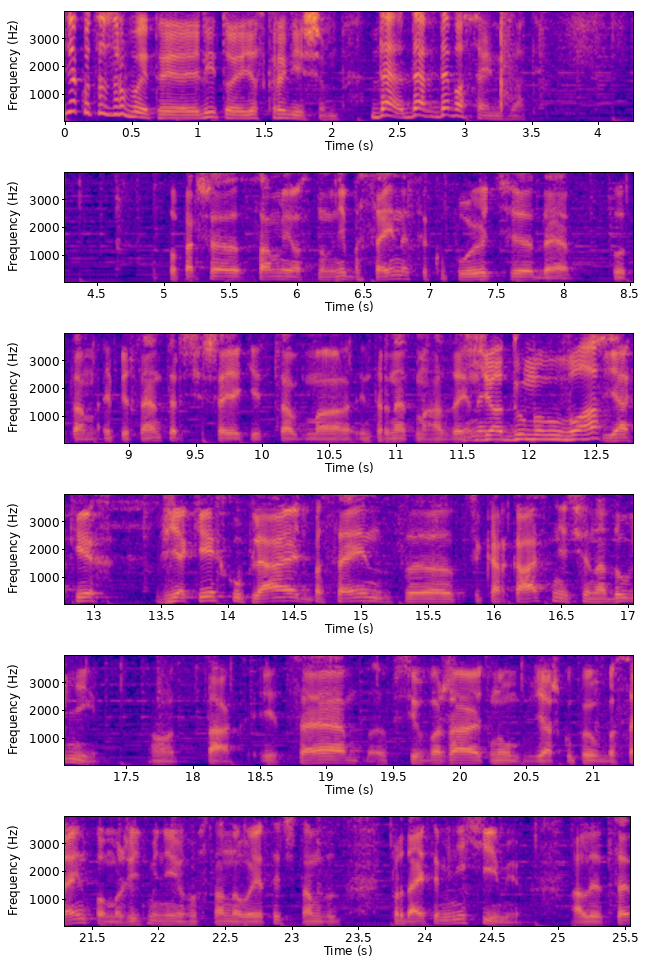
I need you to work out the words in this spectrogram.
як оце зробити літо яскравішим? Де, де, де басейн взяти? По-перше, самі основні басейни це купують е, де? Тут там епіцентр чи ще якісь там е, інтернет-магазини, Я думав, у вас. в яких, в яких купляють басейн з ці каркасні чи надувні. От так. І це всі вважають, ну я ж купив басейн, поможіть мені його встановити, чи там продайте мені хімію. Але це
